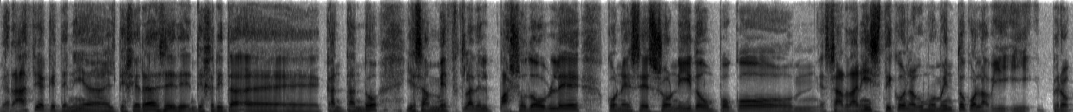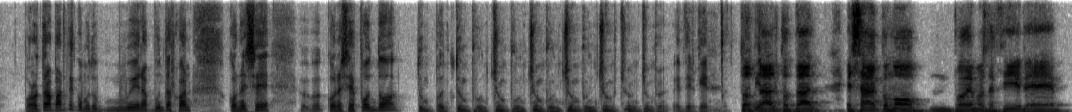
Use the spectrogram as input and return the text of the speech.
gracia que tenía el Tijeras, Tijerita eh, eh, cantando y esa mezcla del paso doble con ese sonido un poco mm, sardanístico en algún momento, con la, y, pero por otra parte, como tú muy bien apuntas, Juan, con ese, con ese fondo. Es decir, que. Total, total. Esa, como podemos decir, eh,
